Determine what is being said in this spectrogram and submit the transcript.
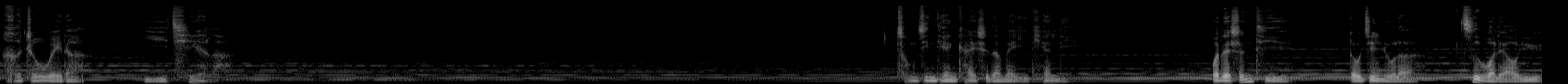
和周围的一切了。从今天开始的每一天里，我的身体都进入了自我疗愈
